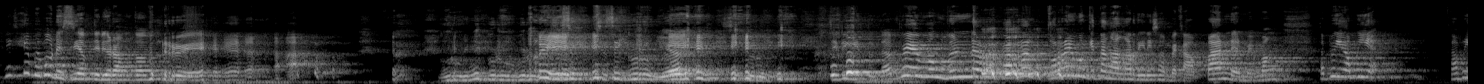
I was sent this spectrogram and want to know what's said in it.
Ini kayak bapak udah siap jadi orang tua baru ya. guru ini guru-guru oh, iya. sisi, sisi guru ya sisi guru jadi gitu tapi emang bener karena karena emang kita nggak ngerti ini sampai kapan dan memang tapi kami kami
